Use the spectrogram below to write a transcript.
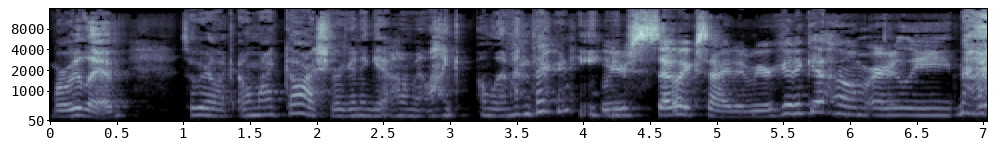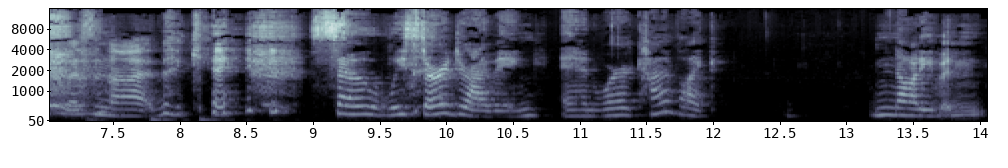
where we live, so we were like, "Oh my gosh, we're gonna get home at like eleven 30. We were so excited. We were going to get home early. That was not the case. So we started driving, and we're kind of like not even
